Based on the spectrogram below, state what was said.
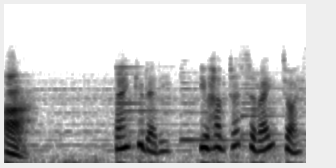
ആ, thank you daddy you have just right choice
